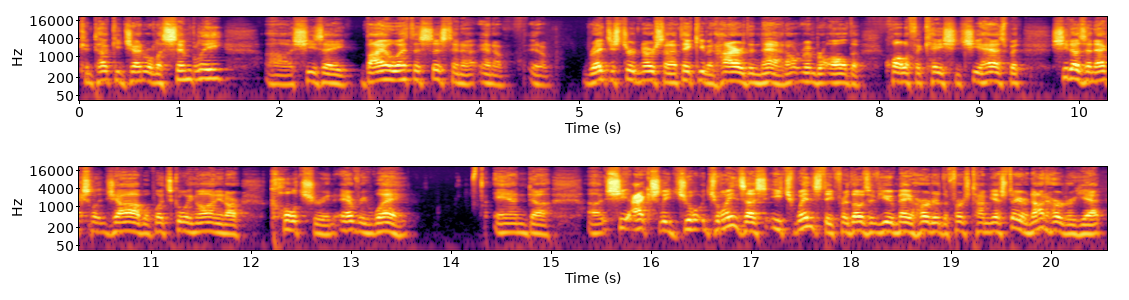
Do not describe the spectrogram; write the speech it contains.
Kentucky General Assembly. Uh, she's a bioethicist and a, and, a, and a registered nurse, and I think even higher than that. I don't remember all the qualifications she has, but she does an excellent job of what's going on in our culture in every way. And uh, uh, she actually jo- joins us each Wednesday. For those of you who may have heard her the first time yesterday or not heard her yet,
